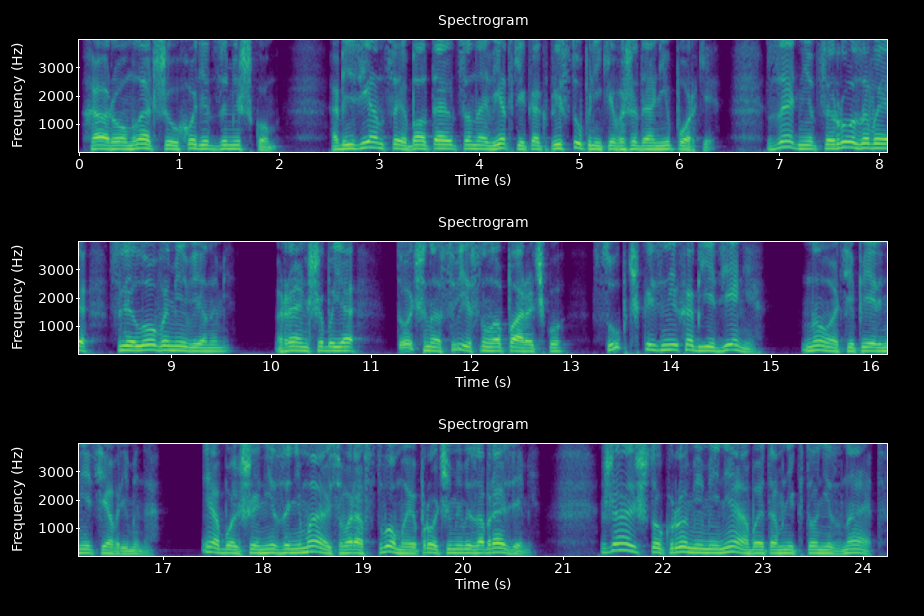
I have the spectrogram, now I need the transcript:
Харо-младший уходит за мешком. Обезьянцы болтаются на ветке, как преступники в ожидании порки. Задницы розовые, с лиловыми венами. Раньше бы я точно свистнула парочку. Супчик из них объедение. Но теперь не те времена. Я больше не занимаюсь воровством и прочими безобразиями. Жаль, что кроме меня об этом никто не знает.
